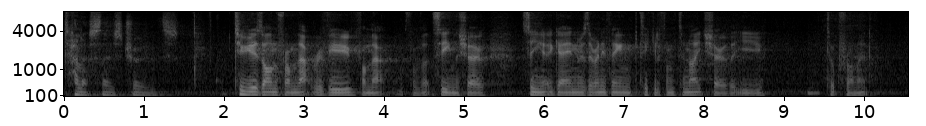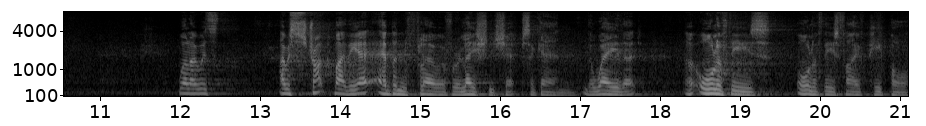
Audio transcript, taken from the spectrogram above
tell us those truths. Two years on from that review, from that, from that seeing the show, seeing it again, was there anything particular from tonight's show that you took from it? Well, I was I was struck by the ebb and flow of relationships again, the way that uh, all of these, all of these five people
